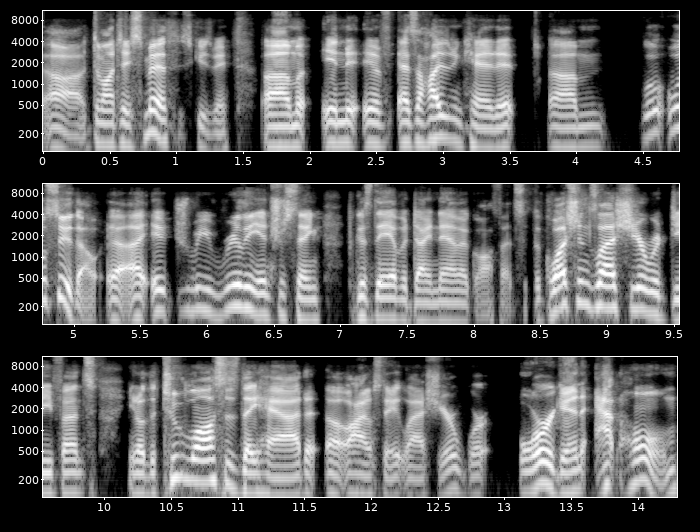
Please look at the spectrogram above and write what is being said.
uh, DeVonta Smith, excuse me, um, in if as a Heisman candidate. Um, We'll, we'll see though. Uh, it should be really interesting because they have a dynamic offense. The questions last year were defense. You know, the two losses they had, uh, Ohio State last year, were Oregon at home,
